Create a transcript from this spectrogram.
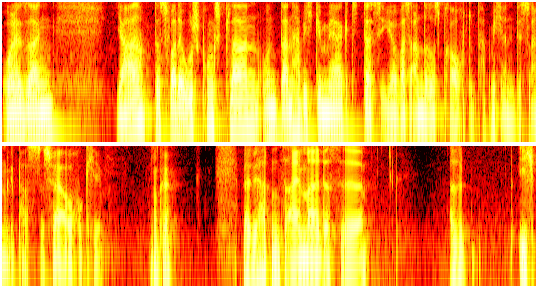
Oder sagen, ja, das war der Ursprungsplan und dann habe ich gemerkt, dass ihr was anderes braucht und habe mich an das angepasst. Das wäre auch okay. Okay. Weil wir hatten es einmal, dass, äh, also ich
